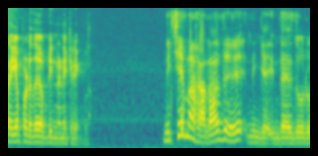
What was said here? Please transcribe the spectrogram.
செய்யப்படுது அப்படின்னு நினைக்கிறீங்களா? நிச்சயமாக அதாவது நீங்க இந்த இது ஒரு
